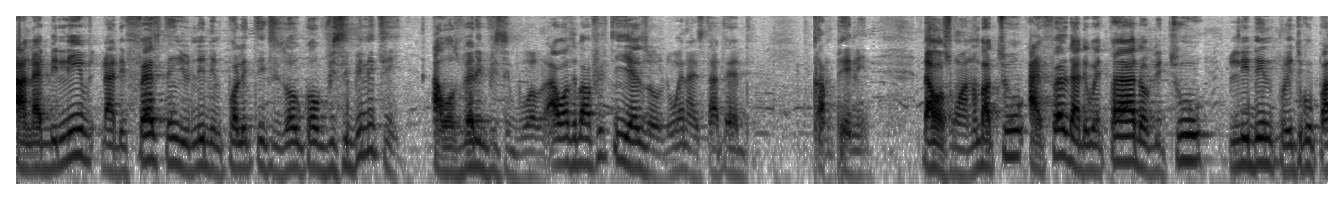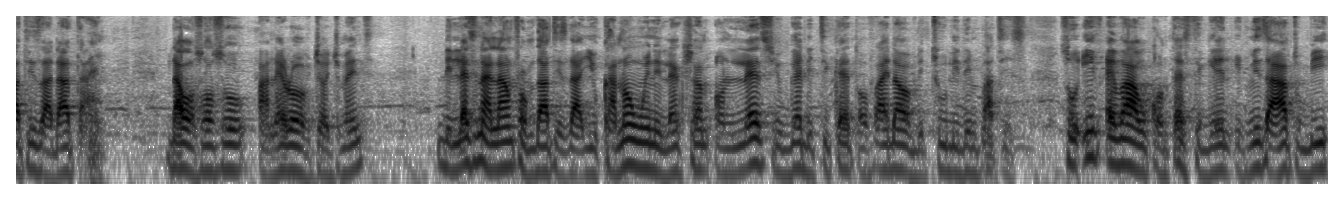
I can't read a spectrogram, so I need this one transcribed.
and I believed that the first thing you need in politics is what called visibility. I was very visible. I was about 50 years old when I started campaigning. That was one. Number two, I felt that they were tired of the two leading political parties at that time. That was also an error of judgment. The lesson I learned from that is that you cannot win election unless you get the ticket of either of the two leading parties. So if ever I will contest again, it means I have to be,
